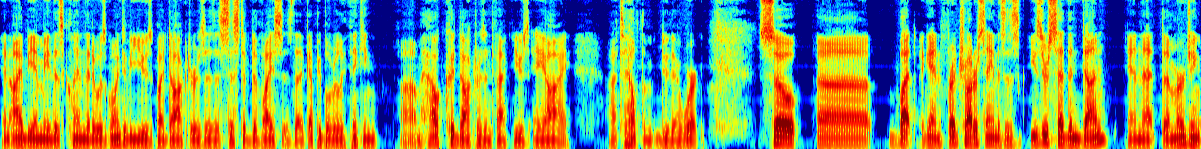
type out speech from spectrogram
and IBM made this claim that it was going to be used by doctors as assistive devices, that got people really thinking, um, how could doctors in fact use AI uh, to help them do their work? So uh, but again, Fred Trotter saying this is easier said than done, and that uh, merging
